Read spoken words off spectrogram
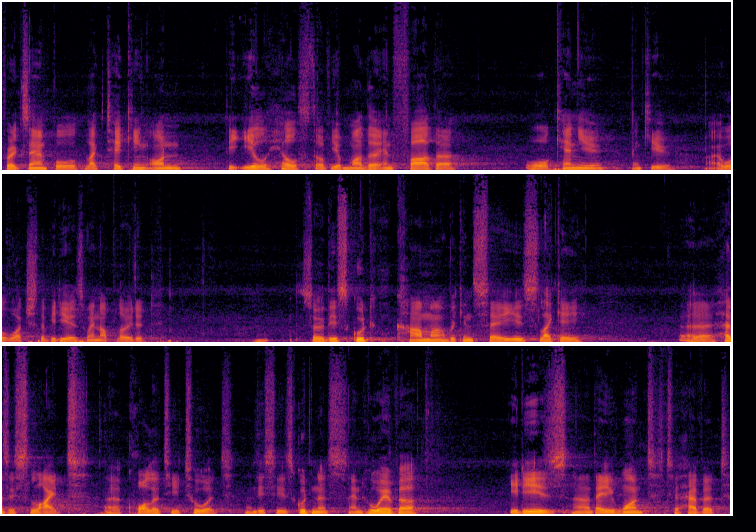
For example, like taking on the ill health of your mother and father, or can you? Thank you. I will watch the videos when uploaded. So this good karma, we can say, is like a uh, has this light uh, quality to it, and this is goodness. And whoever it is, uh, they want to have it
